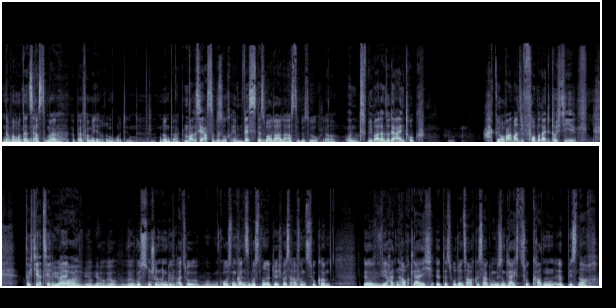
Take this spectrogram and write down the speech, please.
Und da waren wir dann das erste Mal bei Familie Rimroth in Nürnberg. War das Ihr erster Besuch im Westen? Das war der allererste Besuch, ja. Und wie war dann so der Eindruck? Ja. Waren Sie vorbereitet durch die durch die Erzählung. Ja, wir, wir, wir, wussten schon ungefähr, also im Großen und Ganzen wussten wir natürlich, was auf uns zukommt. Äh, wir hatten auch gleich, äh, das wurde uns auch gesagt, wir müssen gleich Zugkarten äh, bis nach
